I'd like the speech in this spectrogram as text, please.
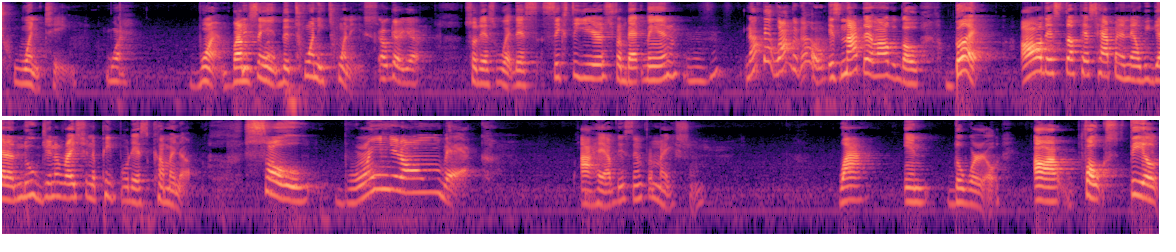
20. One. One. But I'm saying the 2020s. Okay, yeah. So that's what? That's 60 years from back then? Mm-hmm. Not that long ago. It's not that long ago. But all this stuff has happened, and now we got a new generation of people that's coming up. So bring it on back. I have this information. Why in the world are folks still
